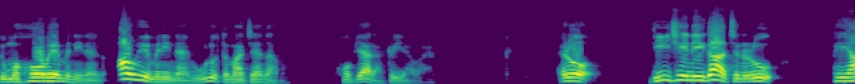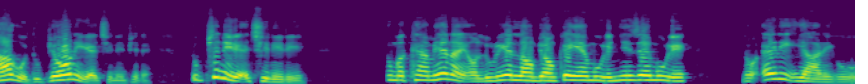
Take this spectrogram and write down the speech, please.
तू မဟောဘဲမနေနိုင်လို့အောင့်ရမနေနိုင်ဘူးလို့တမန်ကျမ်းစာမှာ ဖော်ပြတာတွေ့ရပါတယ်အဲ့တော့ဒီအခြေအနေကကျွန်တော်တို့ဖះကိုသူပြောနေတဲ့အခြေအနေဖြစ်တယ်သူဖြစ်နေတဲ့အခြေအနေတွေသူမခံမရနိုင်အောင်လူတွေရဲ့လောင်ပြောင်ကဲ့ရဲ့မှုတွေညှင်းဆဲမှုတွေနော်အဲ့ဒီအရာတွေကို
